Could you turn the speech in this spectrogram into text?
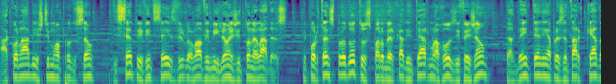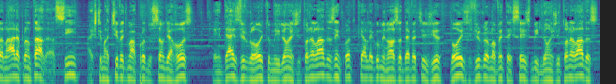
a Conab estima uma produção de 126,9 milhões de toneladas. Importantes produtos para o mercado interno, arroz e feijão, também tendem a apresentar queda na área plantada. Assim, a estimativa de uma produção de arroz em 10,8 milhões de toneladas, enquanto que a leguminosa deve atingir 2,96 milhões de toneladas,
